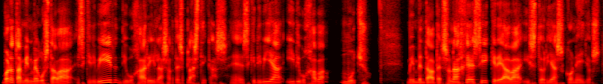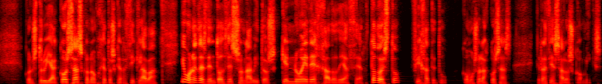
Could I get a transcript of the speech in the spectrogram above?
Bueno, también me gustaba escribir, dibujar y las artes plásticas. ¿eh? Escribía y dibujaba mucho. Me inventaba personajes y creaba historias con ellos. Construía cosas con objetos que reciclaba y bueno, desde entonces son hábitos que no he dejado de hacer. Todo esto, fíjate tú cómo son las cosas, gracias a los cómics.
